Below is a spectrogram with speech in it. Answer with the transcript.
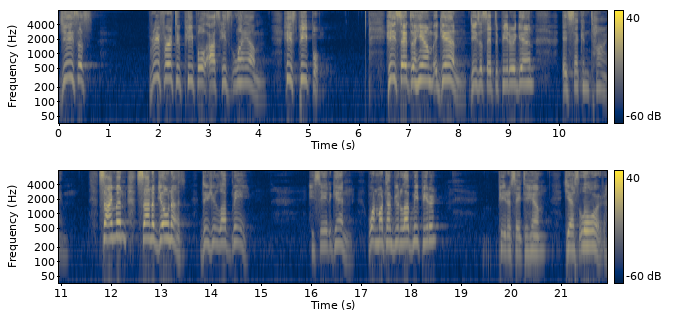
Jesus referred to people as his lamb, his people. He said to him again, Jesus said to Peter again, a second time, Simon, son of Jonas, do you love me? He said again, one more time, you love me, Peter? Peter said to him, Yes, Lord.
